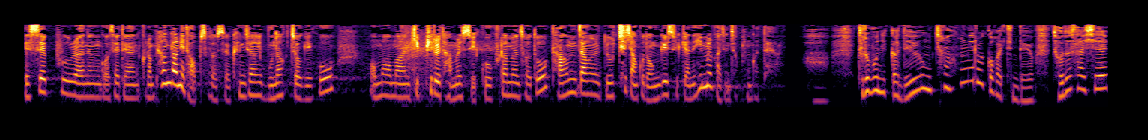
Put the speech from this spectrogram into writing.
SF라는 것에 대한 그런 편견이 다 없어졌어요. 굉장히 문학적이고 어마어마한 깊이를 담을 수 있고 그러면서도 다음 장을 놓치지 않고 넘길 수 있게 하는 힘을 가진 작품 같아요. 아, 들어보니까 내용 참 흥미로울 것 같은데요. 저도 사실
